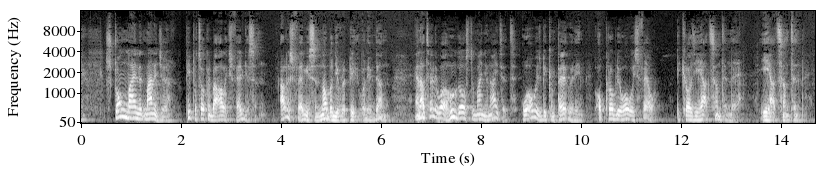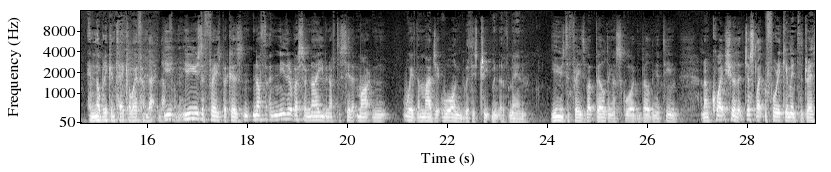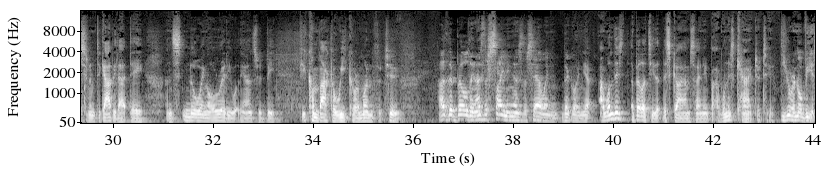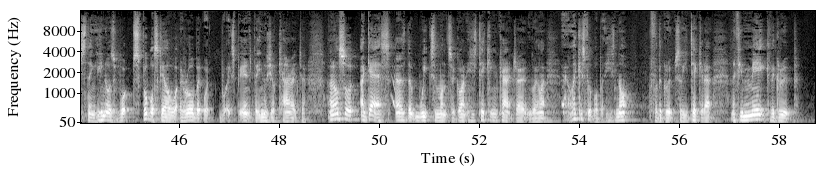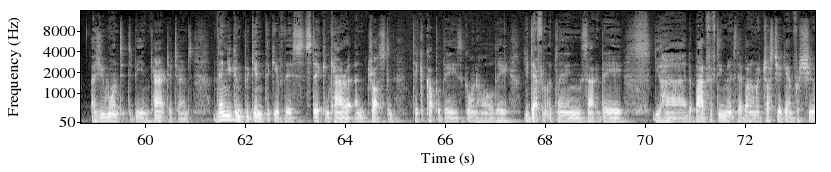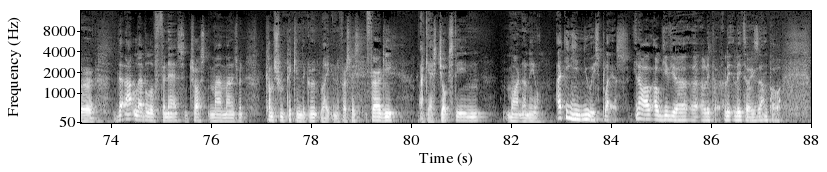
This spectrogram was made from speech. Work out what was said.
strong-minded manager. People talking about Alex Ferguson. Alex Ferguson, nobody repeat what he's done. And I'll tell you what, who goes to Man United will always be compared with him, or probably always fail, because he had something there he had something and nobody can take away from that. that you, from you use the phrase because nothing, neither of us are naive enough to say that Martin waved a magic wand with his treatment of men. You used the phrase about building a squad and building a team. And I'm quite sure that just like before he came into the dressing room to Gabby that day and knowing already what the answer would be, if you come back a week or a month or two, as they're building, as they're signing, as they're selling, they're going, yeah, I want this ability that this guy I'm signing, but I want his character too. You're an obvious thing. He knows what football skill, what aerobic, what, what experience, but he knows your character. And also, I guess, as the weeks and months are going, he's taking a character out and going like, I like his football, but he's not for the group, so you take it out. And if you make the group as you want it to be in character terms, then you can begin to give this stick and carrot and trust and take a couple of days, go on holiday. You're definitely playing Saturday. You had a bad 15 minutes there, but I'm going to trust you again for sure. That, that level of finesse and trust, man management, comes from picking the group right in the first place. Fergie, I guess Jock Stein, Martin O'Neill. I think he knew his players. You know, I'll, I'll give you a, a, a, little example.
